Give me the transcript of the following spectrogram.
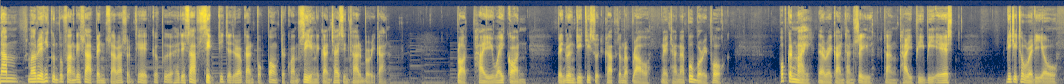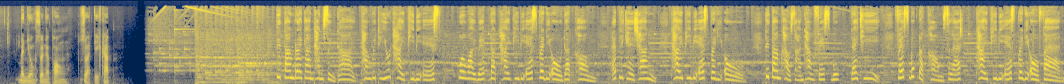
นำมาเรียนให้คุณผู้ฟังได้ทราบเป็นสารสนเทศ ก็เพื่อให้ได้ทราบสิทธิ์ที่จะได้รับการปกป้องจากความเสี่ยงในการใช้สินค้าบริการ ปลอดภัยไว้ก่อน เป็นเรื่องดีที่สุดครับสำหรับเราในฐานะผู้บริโภค พบกันใหม่ในรายการทันสื่อทางไทย PBS Digital Radio บรรยงสวนพอง สวัสดีครับ ติดตามรายการทันสื่อได้ทางวิทยุไทย PBS www.thaipbsradio.com แอปพลิเคชัน Thai PBS Radio ติดตามข่าวสารทาง Facebook ได้ที่ facebook.com/thaipbsradiofan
